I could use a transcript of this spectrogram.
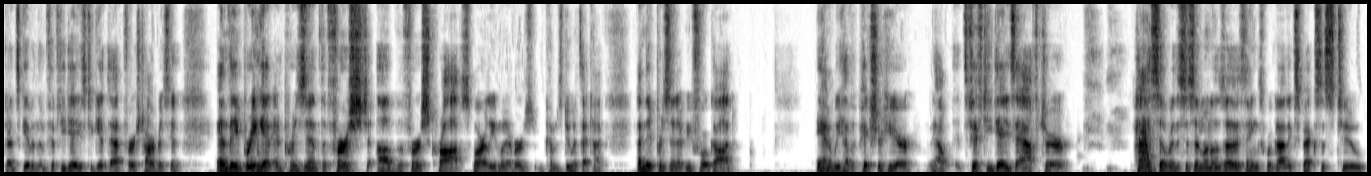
God's given them 50 days to get that first harvest in. And they bring it and present the first of the first crops, barley and whatever comes due at that time. And they present it before God. And we have a picture here. Now, it's 50 days after Passover. This is one of those other things where God expects us to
